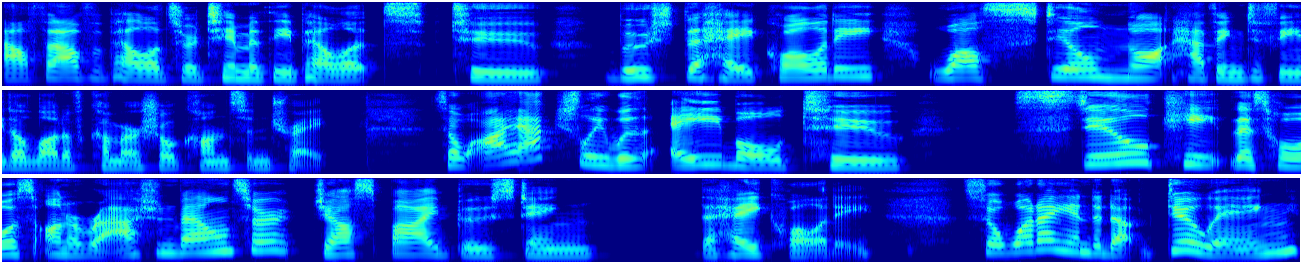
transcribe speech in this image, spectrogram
alfalfa pellets or Timothy pellets to boost the hay quality while still not having to feed a lot of commercial concentrate. So I actually was able to still keep this horse on a ration balancer just by boosting the hay quality. So, what I ended up doing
